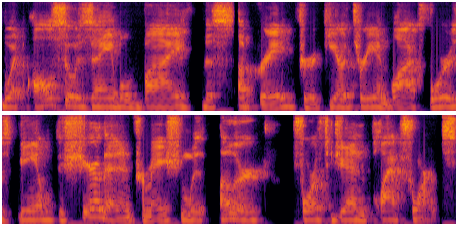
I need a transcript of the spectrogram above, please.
What also is enabled by this upgrade for TR3 and Block 4 is being able to share that information with other fourth gen platforms.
